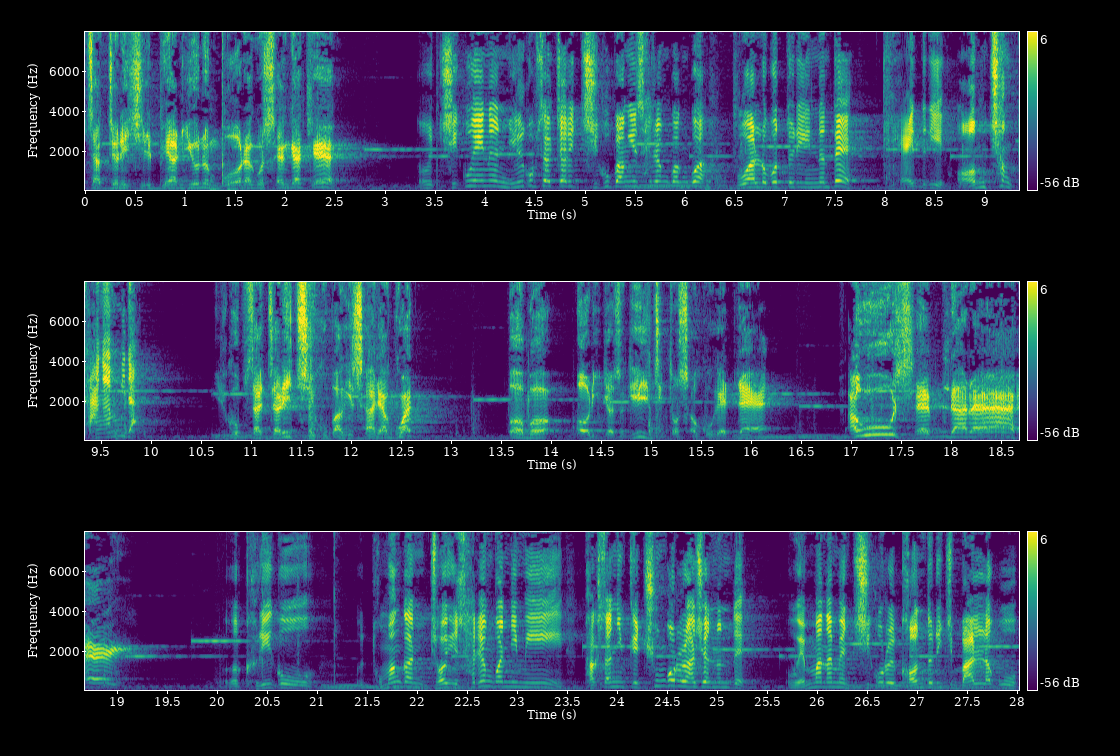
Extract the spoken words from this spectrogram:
작전이 실패한 이유는 뭐라고 생각해? 어, 지구에는 7살짜리 지구방위 사령관과 부활 로봇들이 있는데 걔들이 엄청 강합니다. 일곱 살짜리 지구방위 사령관? 어머 어린 녀석이 일찍도 성공했네. 아우 샘나라. 어, 그리고 도망간 저희 사령관님이 박사님께 충고를 하셨는데 웬만하면 지구를 건드리지 말라고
